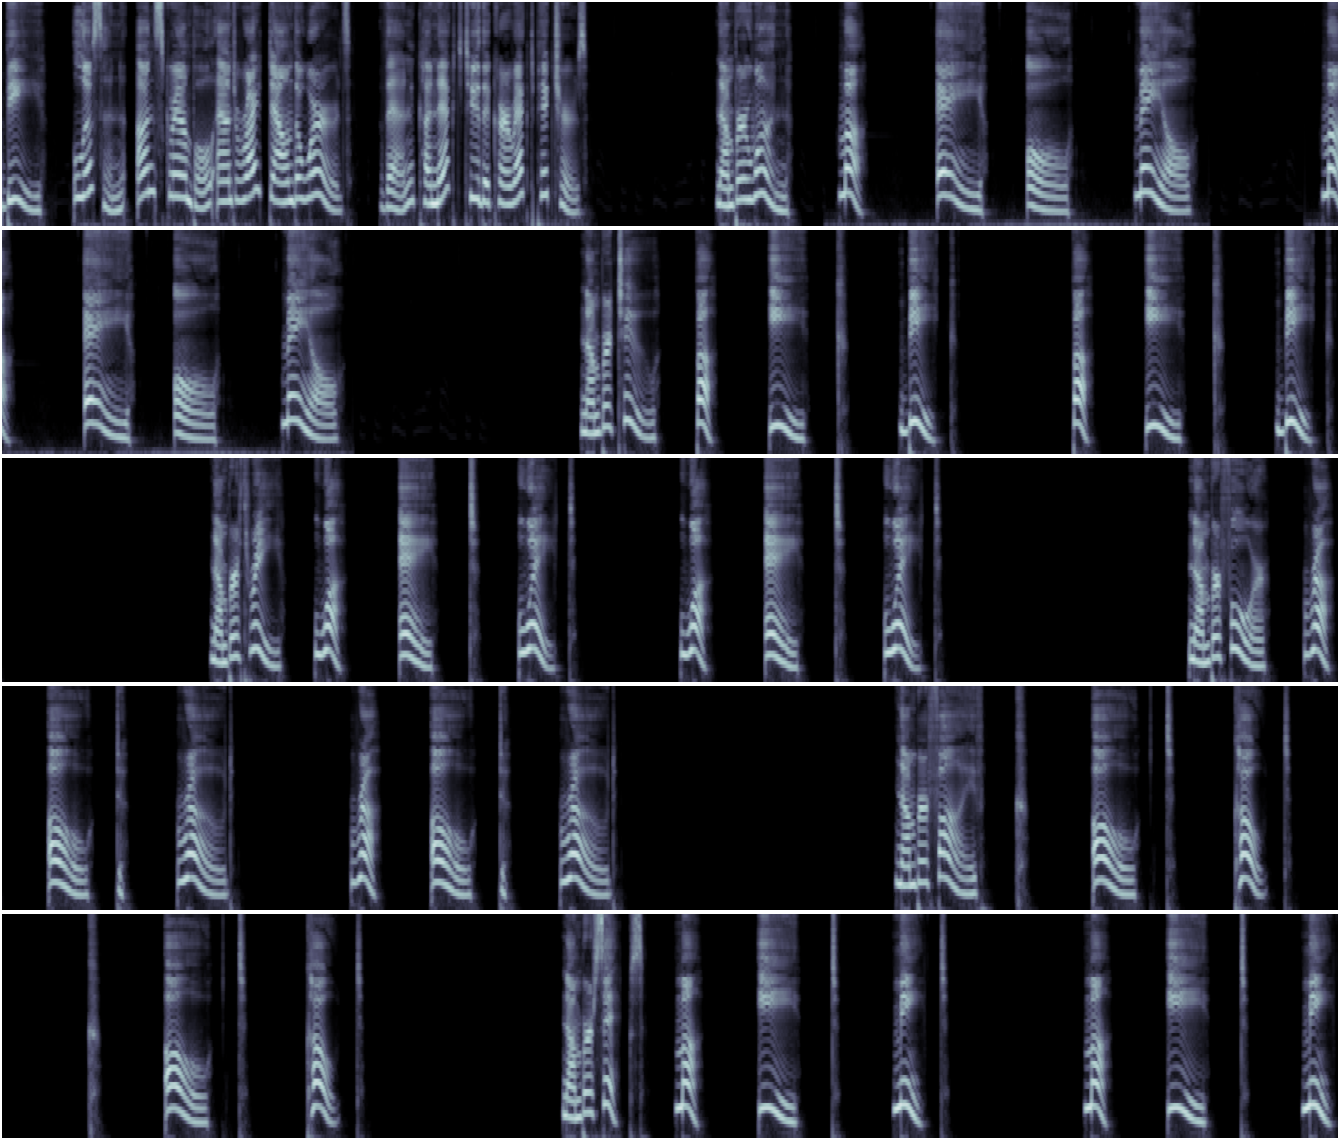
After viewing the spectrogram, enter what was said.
B. Listen, unscramble, and write down the words. Then connect to the correct pictures. Number 1. M. A. Ol. Mail. M. A. Ol. Mail. Number 2. B. E. K. Beak. B. E. K. Beak. Number 3. W. A. T. Wait. W. A. T. Wait. Number 4. R. O. D. Road. R. O. D. Road. Number 5. K. O. T. Coat. K. O. T. Coat. Number 6. M. E. T. Meat. M. E. T. Meat.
